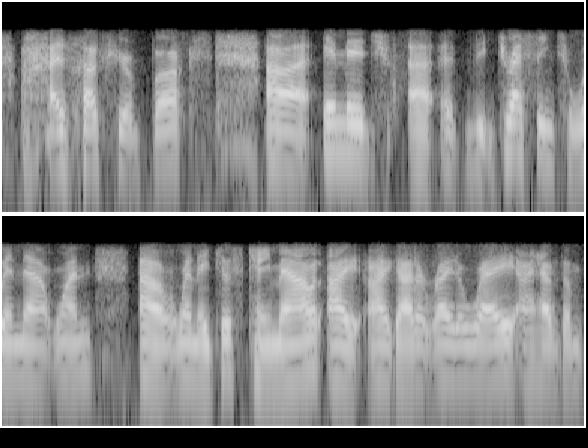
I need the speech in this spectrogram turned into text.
i love your books uh image uh dressing to win that one. Uh when they just came out i i got it right away. I have them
